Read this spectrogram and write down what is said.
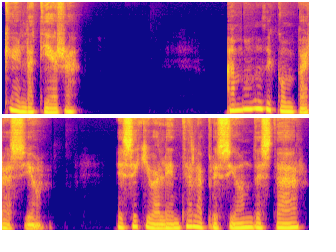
que en la Tierra. A modo de comparación, es equivalente a la presión de estar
